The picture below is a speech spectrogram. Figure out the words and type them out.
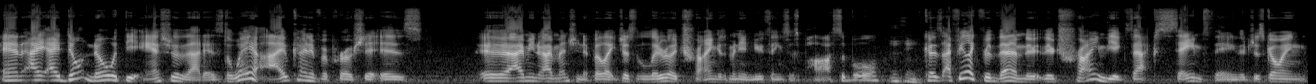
and I, I don't know what the answer to that is the way i've kind of approached it is uh, i mean i mentioned it but like just literally trying as many new things as possible because I feel like for them, they're, they're trying the exact same thing. They're just going,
